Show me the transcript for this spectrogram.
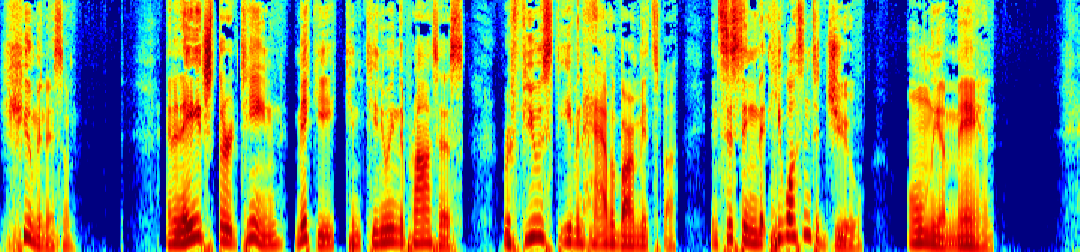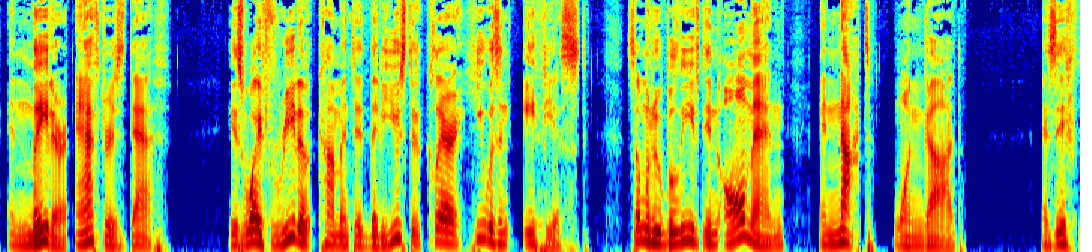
humanism. And at age 13, Mickey, continuing the process, refused to even have a bar mitzvah, insisting that he wasn't a Jew, only a man. And later, after his death, his wife Rita commented that he used to declare he was an atheist someone who believed in all men and not one God, as if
